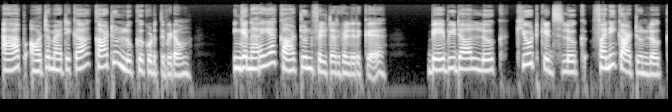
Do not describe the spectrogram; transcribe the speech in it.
ஆப் ஆட்டோமேட்டிக்கா கார்ட்டூன் லுக்கு கொடுத்து விடும் இங்க நிறைய கார்ட்டூன் ஃபில்டர்கள் இருக்கு. Baby doll look cute kids look funny cartoon look.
